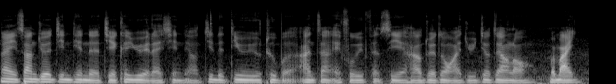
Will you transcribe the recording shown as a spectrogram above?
那以上就是今天的杰克月来闲聊，记得订阅 YouTube、按赞 FV 粉丝页，还有追踪 IG，就这样喽，拜拜。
